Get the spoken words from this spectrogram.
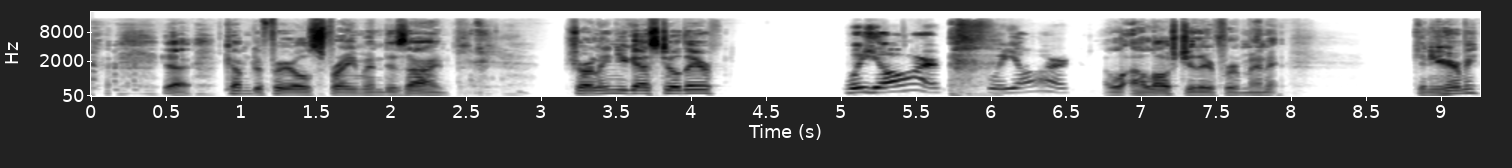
yeah, come to Farrell's Frame and Design. Charlene, you guys still there? We are. We are. I, I lost you there for a minute. Can you hear me?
